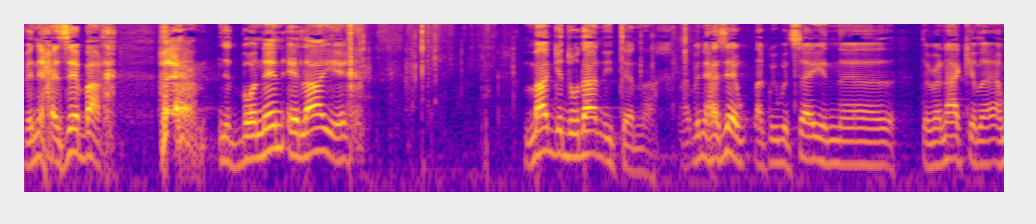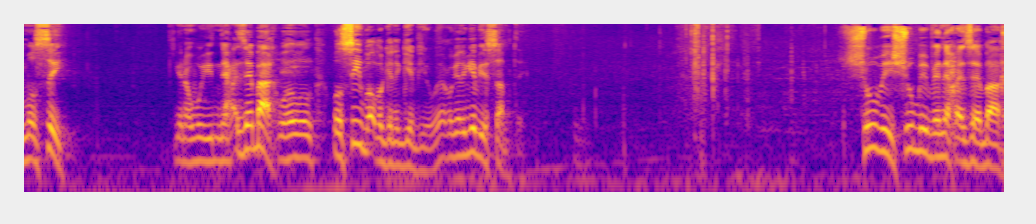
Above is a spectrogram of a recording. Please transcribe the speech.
v'nechazeh bach. נתבונן אלייך, מה גדולה ניתן לך. ונחזה, like we would say in uh, the vernacular, and we'll see. You know, we נחזה בך, we'll, we'll, we'll see what we're going to give you. We're going to give you something. שובי, שובי ונחזה בך.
